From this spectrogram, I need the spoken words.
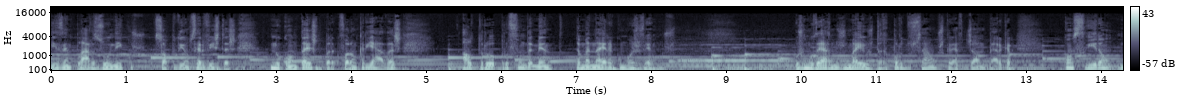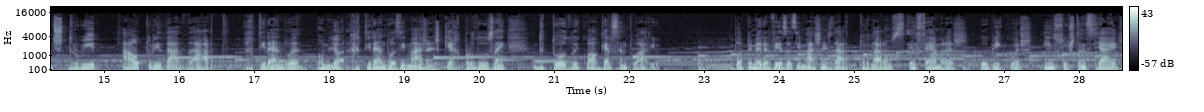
exemplares únicos, que só podiam ser vistas no contexto para que foram criadas, alterou profundamente a maneira como as vemos. Os modernos meios de reprodução, escreve John Berger, conseguiram destruir a autoridade da arte, retirando-a, ou melhor, retirando as imagens que a reproduzem de todo e qualquer santuário. Pela primeira vez, as imagens de arte tornaram-se efêmeras, ubíquas, insubstanciais,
